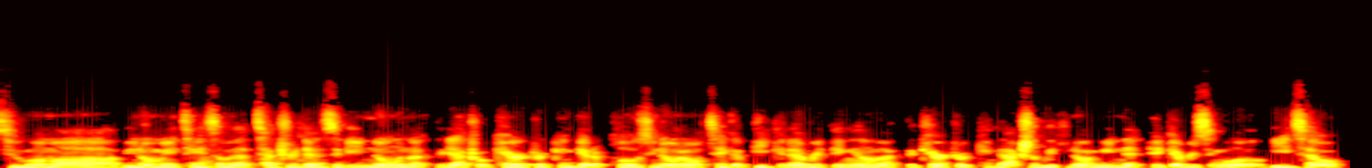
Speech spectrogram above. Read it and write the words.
to um uh, you know maintain some of that texture density, knowing that the actual character can get up close, you know, and I'll take a peek at everything, and like the character can actually, you know, I mean, nitpick every single little detail.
